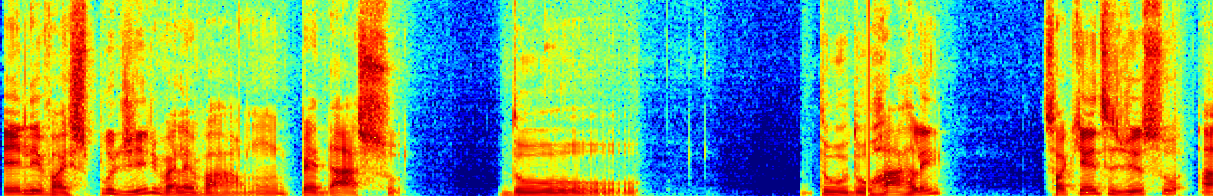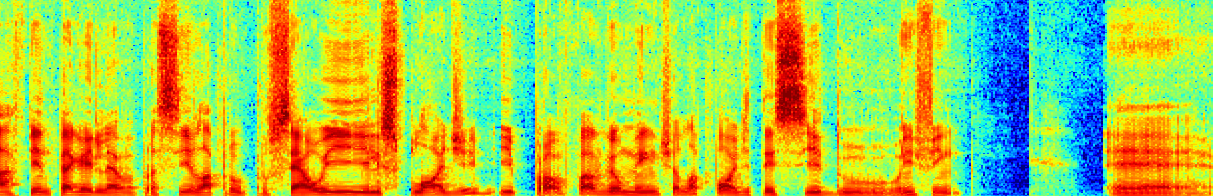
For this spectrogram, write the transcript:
ele vai explodir e vai levar um pedaço do do, do Harley. Só que antes disso, a Finn pega e leva para si lá pro, pro céu e ele explode e provavelmente ela pode ter sido, enfim, é,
